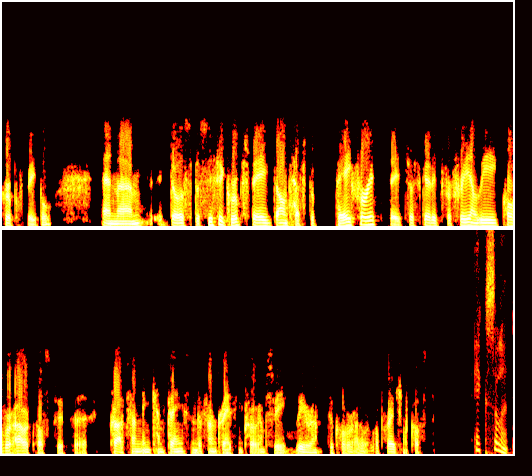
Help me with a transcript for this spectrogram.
group of people. And um, those specific groups, they don't have to pay for it. They just get it for free, and we cover our costs with uh, crowdfunding campaigns and the fundraising programs we, we run to cover our operational costs. Excellent.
